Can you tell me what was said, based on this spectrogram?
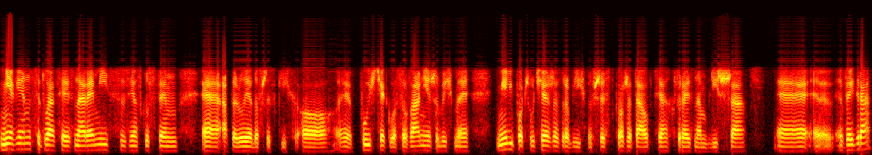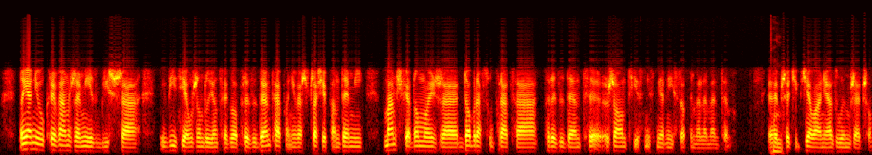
Nie wiem, sytuacja jest na remis, w związku z tym e, apeluję do wszystkich o pójście, głosowanie, żebyśmy mieli poczucie, że zrobiliśmy wszystko, że ta opcja, która jest nam bliższa, wygra. No ja nie ukrywam, że mi jest bliższa wizja urzędującego prezydenta, ponieważ w czasie pandemii mam świadomość, że dobra współpraca prezydent-rząd jest niezmiernie istotnym elementem e, przeciwdziałania złym rzeczom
